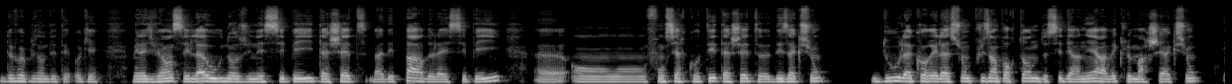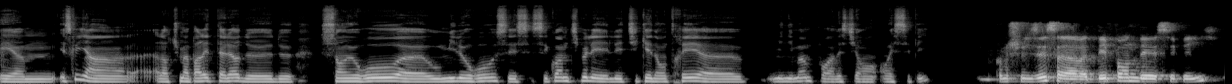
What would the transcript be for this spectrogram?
Deux fois plus endettés, ok. Mais la différence, c'est là où dans une SCPI, tu achètes bah, des parts de la SCPI, en, en foncière cotée, tu achètes des actions, d'où la corrélation plus importante de ces dernières avec le marché action et euh, est-ce qu'il y a un... Alors tu m'as parlé tout à l'heure de, de 100 euros euh, ou 1000 euros. C'est quoi un petit peu les, les tickets d'entrée euh, minimum pour investir en, en, SCPI Comme je te disais, ça va dépendre des SCPI.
